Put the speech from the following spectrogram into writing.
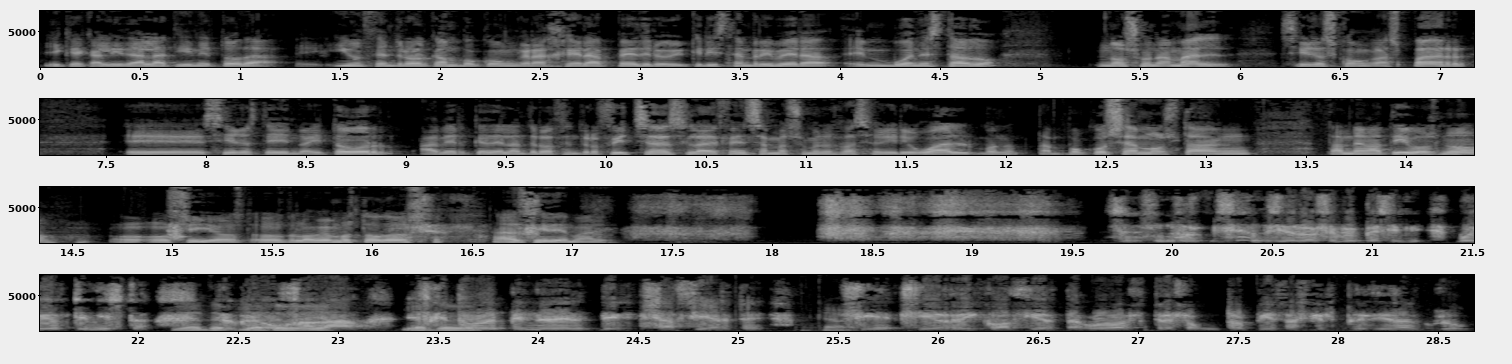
y que calidad la tiene toda. Y un centro del campo con Grajera, Pedro y Cristian Rivera en buen estado no suena mal. Sigues con Gaspar, eh, sigues teniendo a Aitor, a ver qué delantero centro fichas, la defensa más o menos va a seguir igual. Bueno, tampoco seamos tan, tan negativos, ¿no? O, sí, os lo vemos todos así de mal. yo no soy muy, muy optimista. yo creo, ojalá, es que todo depende de, que se acierte. Si, Rico acierta con las tres o cuatro piezas que es precisa el club,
